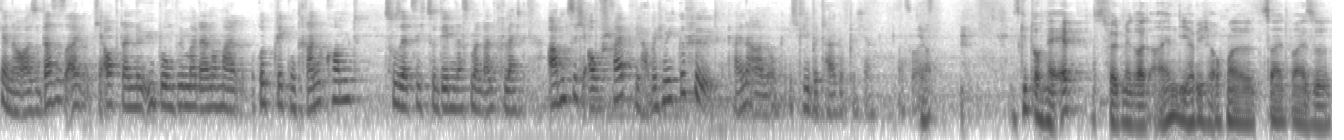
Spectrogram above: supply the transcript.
Genau, also das ist eigentlich auch dann eine Übung, wie man da nochmal rückblickend drankommt. Zusätzlich zu dem, dass man dann vielleicht abends sich aufschreibt, wie habe ich mich gefühlt? Keine Ahnung. Ich liebe Tagebücher. Was soll's. Ja. Es gibt auch eine App, das fällt mir gerade ein, die habe ich auch mal zeitweise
